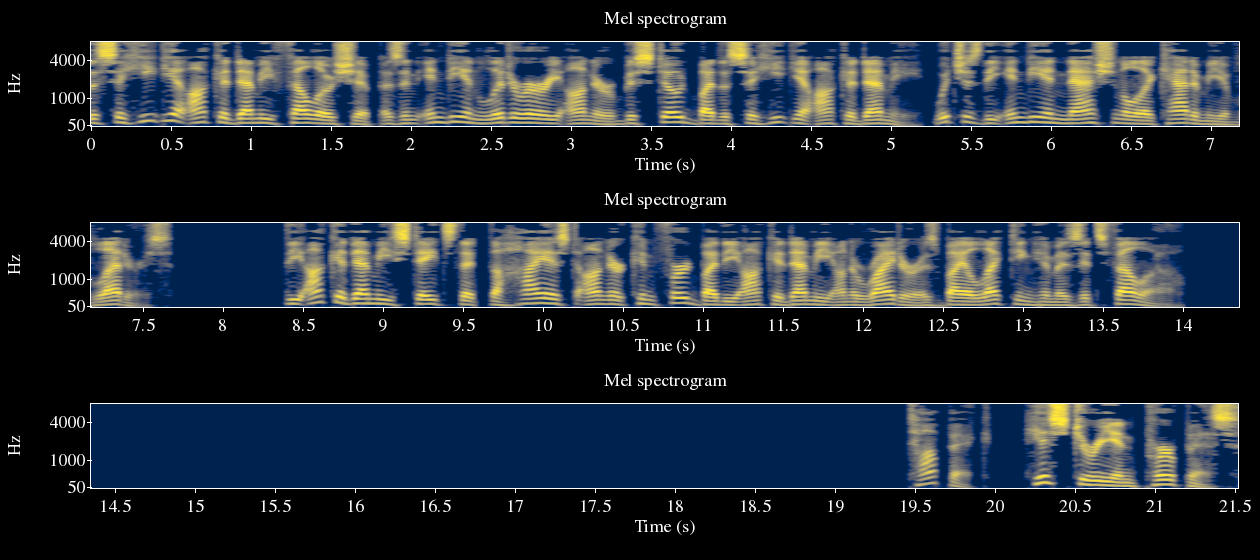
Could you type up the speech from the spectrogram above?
The Sahitya Akademi Fellowship is an Indian literary honour bestowed by the Sahitya Akademi, which is the Indian National Academy of Letters. The Akademi states that, the highest honour conferred by the Akademi on a writer is by electing him as its fellow. History and purpose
